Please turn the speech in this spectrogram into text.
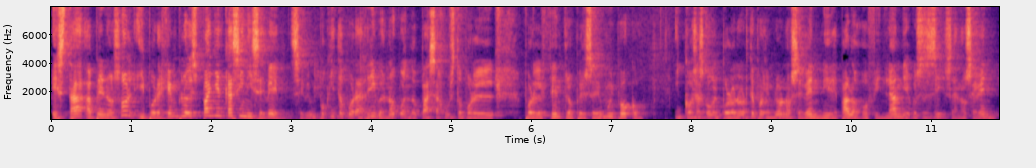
está a pleno sol y por ejemplo España casi ni se ve, se ve un poquito por arriba, ¿no? Cuando pasa justo por el, por el centro, pero se ve muy poco. Y cosas como el Polo Norte, por ejemplo, no se ven ni de palo, o Finlandia, cosas así, o sea, no se ven.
